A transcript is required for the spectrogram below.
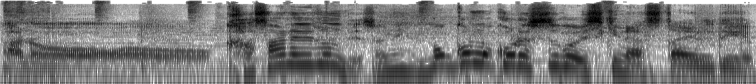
あのー、重ねるんですよね。僕もこれすごい好きなスタイルで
